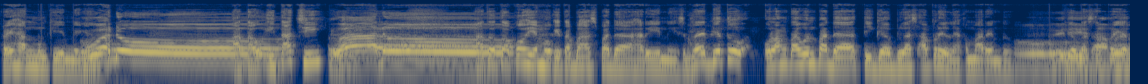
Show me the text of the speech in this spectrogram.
Rehan mungkin ya kan. Waduh. Atau Itachi Waduh. atau tokoh yang mau kita bahas pada hari ini. Sebenarnya dia tuh ulang tahun pada 13 April ya kemarin tuh. Oh, 13 ini sama. April.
